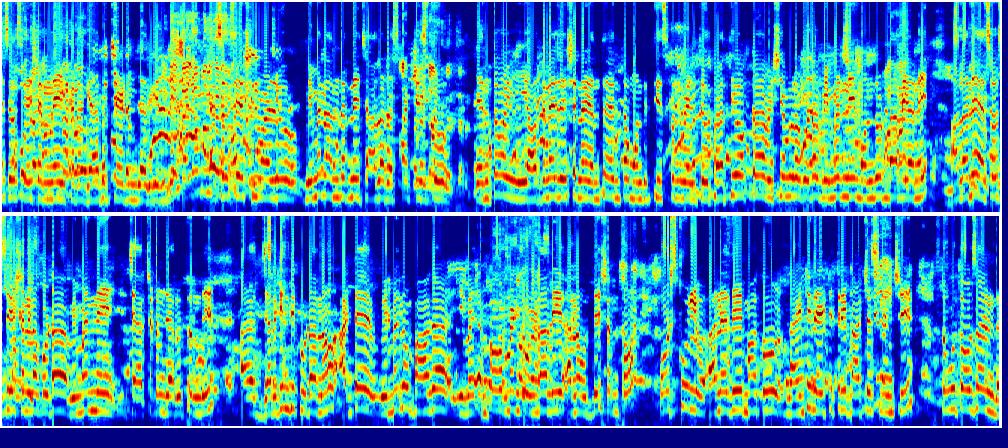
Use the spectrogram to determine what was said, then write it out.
అసోసియేషన్ని ఇక్కడ గ్యాదర్ చేయడం జరిగింది. అసోసియేషన్ వాళ్ళు విమెన్ అందరినీ చాలా రెస్పెక్ట్ ఇస్తూ ఎంతో ఈ ఆర్గనైజేషన్ ఎంతో ఎంతో ముందుకు తీసుకుని వెళ్తూ ప్రతి ఒక్క విషయంలో కూడా విమెన్ని ముందుండాలి అని అలానే అసోసియేషన్లో కూడా విమెన్ని చేర్చడం జరుగుతుంది. జరిగింది కూడాను. అంటే విమెన్ బాగా ఎంపవర్మెంట్ ఉండాలి అన్న ఉద్దేశంతో స్పోర్ట్స్ స్కూల్ అనేది మాకు నైన్టీన్ ఎయిటీ త్రీ బ్యాచెస్ నుంచి టూ థౌజండ్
